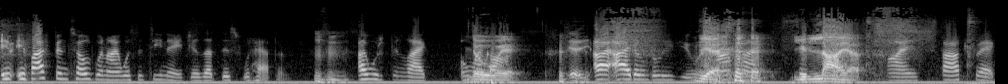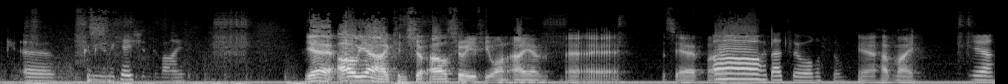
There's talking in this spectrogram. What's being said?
if, if I've been told when I was a teenager that this would happen, hmm I would have been like, "Oh no my god, way. I, I don't believe you." Yeah, like, you liar. My Star Trek um, communication device. Yeah. Oh yeah, I can show. I'll show you if you want. I am. Uh, let's see. I have my. Oh, that's so awesome! Yeah, I have my. Yeah,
